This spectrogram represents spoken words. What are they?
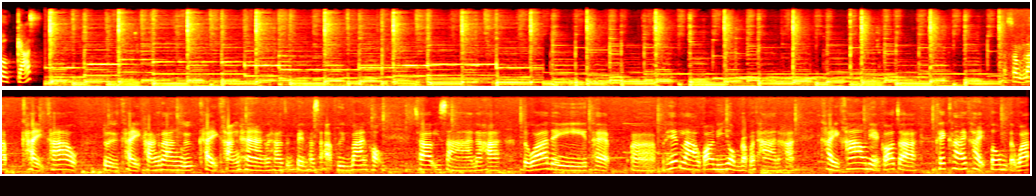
ฟกัสสำหรับไข่ข้าว หรือไข่ค้างรังหรือไข่ค้างหางนะคะ ซึ่งเป็นภาษาพื้นบ้านของชาวอีสานนะคะ หรือว่าในแถบประเทศลาวก็นิยมรับประทานนะคะ ไข่ข้าวเนี่ยก็จะคล้ายๆ ไข่ต้ม แต่ว่า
